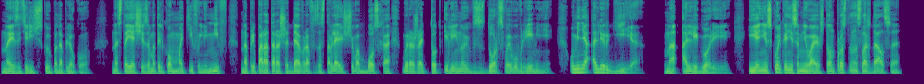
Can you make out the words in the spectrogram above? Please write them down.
на эзотерическую подоплеку настоящий за мотыльком мотив или миф на препаратора шедевров, заставляющего Босха выражать тот или иной вздор своего времени. У меня аллергия на аллегории, и я нисколько не сомневаюсь, что он просто наслаждался,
